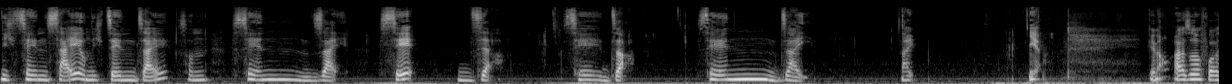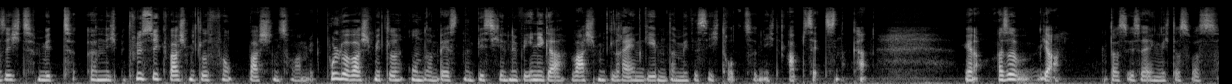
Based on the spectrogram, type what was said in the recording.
Nicht Sensei und nicht Sensei, sondern Sensei. Se-za. Se-za. Sensei. Nein. Ja. Genau, also Vorsicht mit, äh, nicht mit Flüssigwaschmittel waschen, sondern mit Pulverwaschmittel und am besten ein bisschen weniger Waschmittel reingeben, damit es sich trotzdem nicht absetzen kann. Genau, also ja, das ist eigentlich das, was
